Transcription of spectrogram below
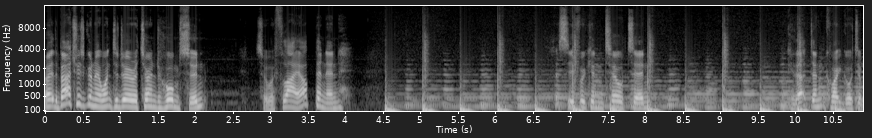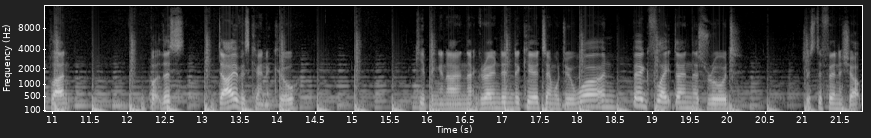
Right, the battery's going to want to do a return to home soon. So we fly up and in. Let's see if we can tilt in. Okay, that didn't quite go to plan. But this dive is kind of cool. Keeping an eye on that ground indicator and we'll do one big flight down this road just to finish up.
